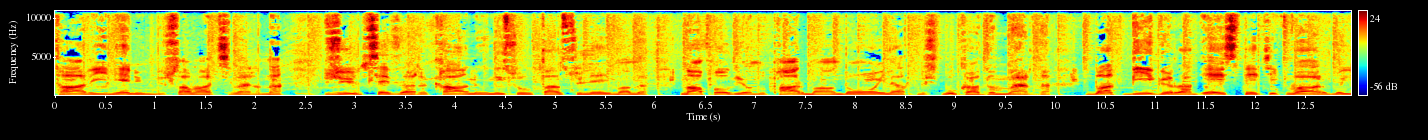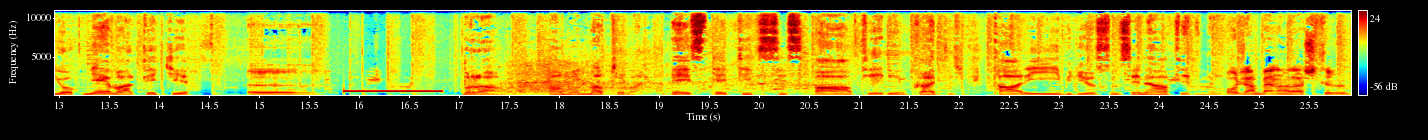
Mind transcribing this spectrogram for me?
tarihin en ünlü savaşçılarına Jules Caesar'ı, Kanuni Sultan Süleyman'ı, Napolyon'u parmağında oynatmış bu kadınlarda. Bak bir gram estetik var mı yok. Ne var peki? Ee, Bravo ama natural. Estetiksiz. Aferin Kadir. Tarihi biliyorsun. Seni aferin oğlum. hocam ben araştırırım.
